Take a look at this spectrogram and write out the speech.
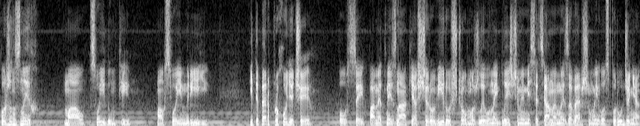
Кожен з них мав свої думки, мав свої мрії. І тепер, проходячи повз цей пам'ятний знак, я щиро вірю, що, можливо, найближчими місяцями ми завершимо його спорудження.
